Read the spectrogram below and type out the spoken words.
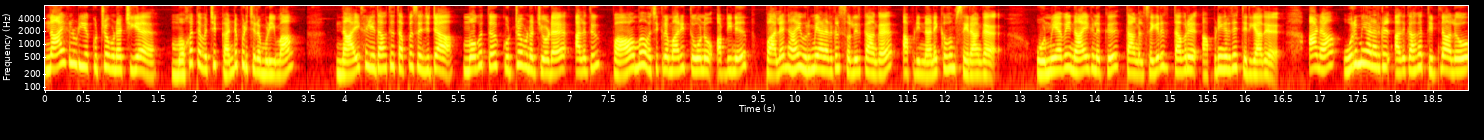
நாய்களுடைய குற்ற உணர்ச்சிய முகத்தை வச்சு கண்டுபிடிச்சிட முடியுமா? நாய்கள் ஏதாவது தப்பு செஞ்சுட்டா முகத்தை குற்ற உணர்ச்சியோட அல்லது பாவமா வச்சுக்கிற மாதிரி தோணும் அப்படின்னு பல நாய் உரிமையாளர்கள் சொல்லியிருக்காங்க அப்படி நினைக்கவும் செய்றாங்க. உண்மையாவே நாய்களுக்கு தாங்கள் செய்யறது தவறு அப்படிங்கறதே தெரியாது. ஆனா உரிமையாளர்கள் அதுக்காக திட்டினாலோ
